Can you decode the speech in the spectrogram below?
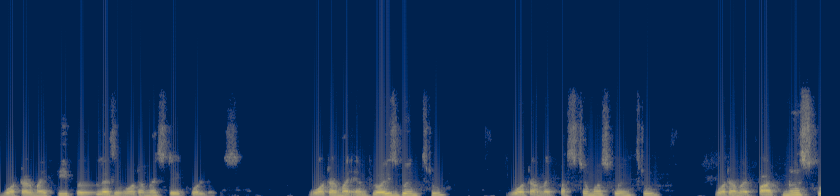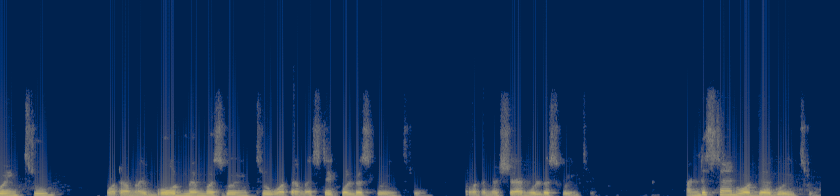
what are my people as in what are my stakeholders? What are my employees going through? What are my customers going through? What are my partners going through? What are my board members going through? What are my stakeholders going through? What are my shareholders going through? Understand what they're going through.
